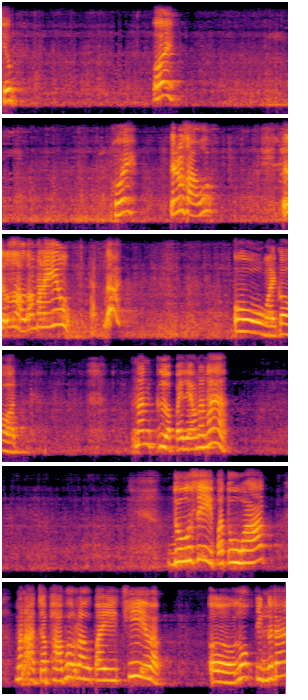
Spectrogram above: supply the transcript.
ชึบเฮ้ย เฮ้ยไดโนเสาร์ไดโนเสาร์ตามมาแล้วโอ้ my god นั่นเกือบไปแล้วนะน่ะดูสิประตูวาร์ปมันอาจจะพาพวกเราไปที่แบบ เอ่อโลกจริงก็ได้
